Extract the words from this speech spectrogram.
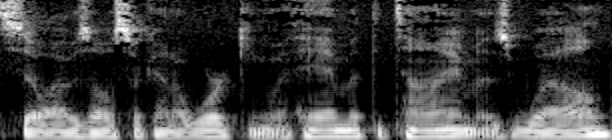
So I was also kind of working with him at the time as well.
